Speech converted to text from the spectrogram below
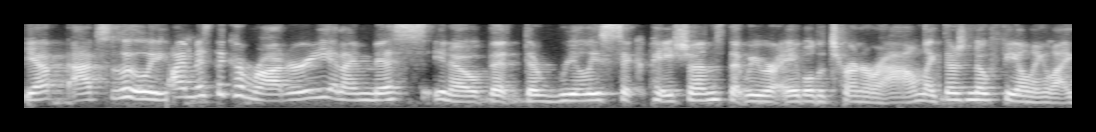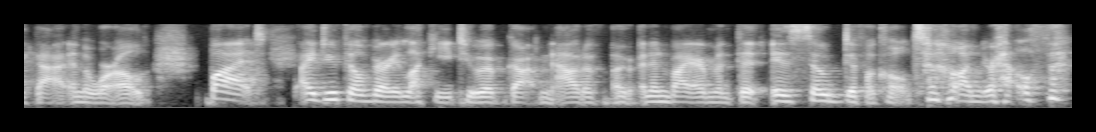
Yep, absolutely. I miss the camaraderie and I miss, you know, that the really sick patients that we were able to turn around. Like there's no feeling like that in the world. But I do feel very lucky to have gotten out of an environment that is so difficult on your health.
